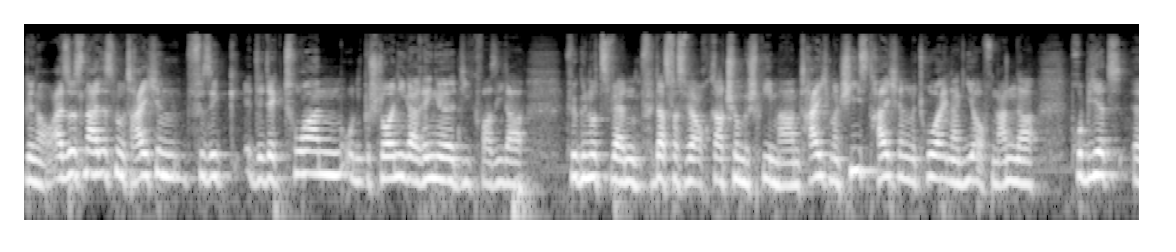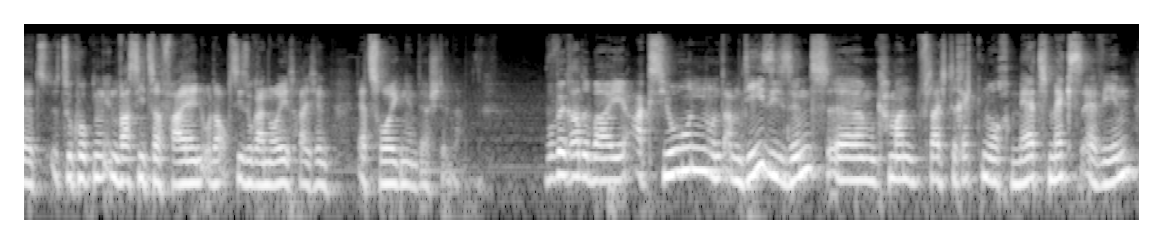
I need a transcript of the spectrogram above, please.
Genau, also es sind alles nur Teilchenphysik, Detektoren und Beschleunigerringe, die quasi dafür genutzt werden, für das, was wir auch gerade schon beschrieben haben. Teilchen, man schießt Teilchen mit hoher Energie aufeinander, probiert äh, zu, zu gucken, in was sie zerfallen oder ob sie sogar neue Teilchen erzeugen in der Stelle. Wo wir gerade bei Aktionen und am DESI sind, ähm, kann man vielleicht direkt noch Mad Max erwähnen,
